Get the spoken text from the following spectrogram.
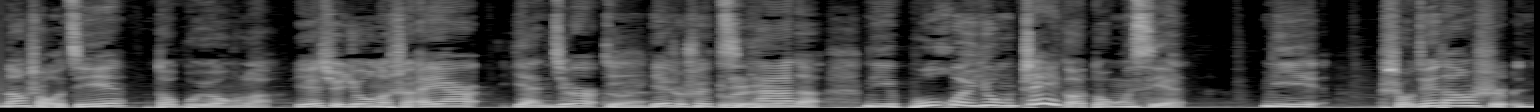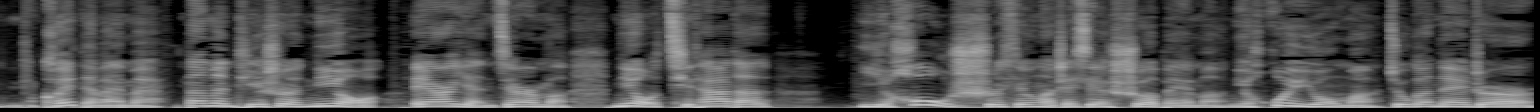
能手机都不用了，也许用的是 AR 眼镜儿，对也许是其他的。你不会用这个东西，你手机当时可以点外卖，但问题是你有 AR 眼镜吗？你有其他的？以后实行的这些设备吗？你会用吗？就跟那阵儿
